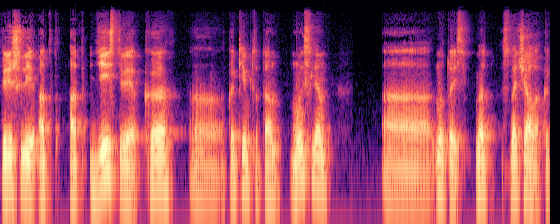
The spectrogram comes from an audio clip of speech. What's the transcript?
перешли от, от действия к э, каким-то там мыслям, ну, то есть сначала к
